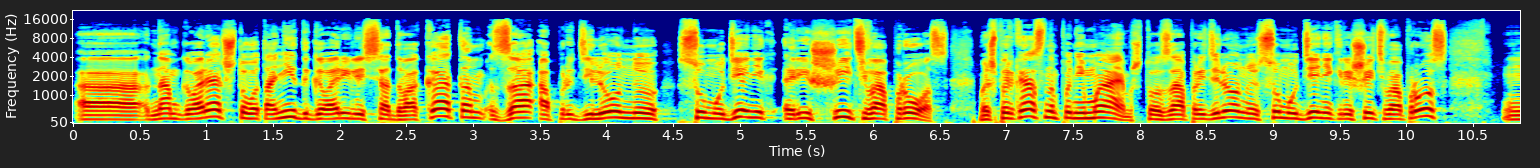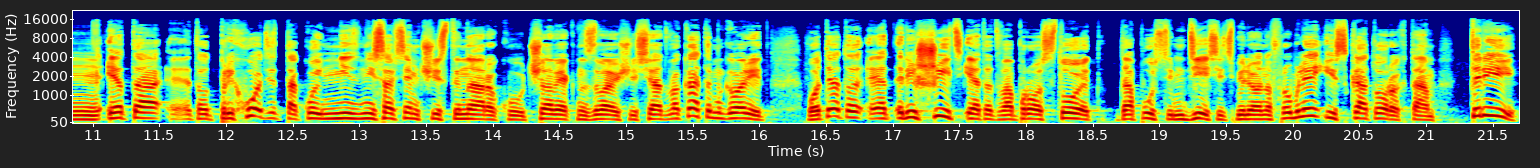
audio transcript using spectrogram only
а, нам говорят, что вот они договорились с адвокатом за определенную сумму денег решить вопрос. Мы же прекрасно понимаем, что за определенную сумму денег решить вопрос, это, это вот приходит такой не, не совсем чистый на руку человек, называющийся адвокатом, и говорит, вот это, это решить этот вопрос стоит, допустим, 10 миллионов рублей, рублей, из которых там три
